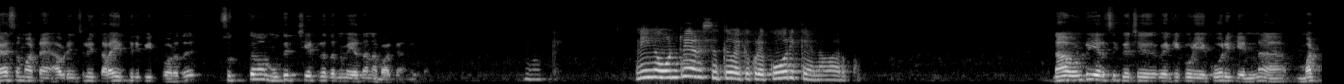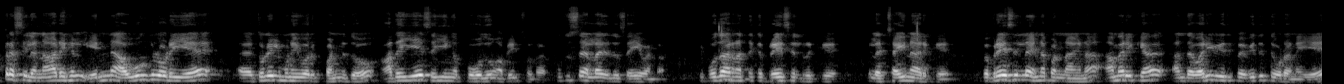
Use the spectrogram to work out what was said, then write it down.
பேச மாட்டேன் அப்படின்னு சொல்லி தலையை திருப்பிட்டு போறது சுத்தமா முதிர்ச்சியற்ற தன்மையை தான் நான் பார்க்கறேன் ஓகே. நீங்க ஒன்றிய அரசுக்கு வைக்கக்கூடிய கோரிக்கை என்னவா இருக்கும்? நான் ஒன்றிய அரசுக்கு வச்சு வைக்கக்கூடிய கோரிக்கை என்ன மற்ற சில நாடுகள் என்ன அவங்களுடைய தொழில் முனைவோருக்கு பண்ணுதோ அதையே செய்யுங்க போதும் அப்படின்னு சொல்றாரு. புதுசா எல்லாம் எதுவும் செய்ய வேண்டாம். இப்போ உதாரணத்துக்கு பிரேசில் இருக்கு இல்ல சைனா இருக்கு. இப்போ பிரேசில்ல என்ன பண்ணாங்கன்னா அமெரிக்கா அந்த வரி விதிப்பை விதித்த உடனேயே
